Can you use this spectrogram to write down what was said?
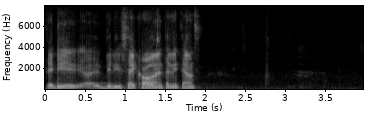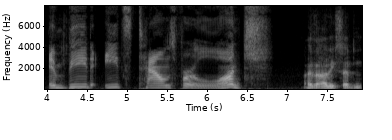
Did you uh, did you say Karl-Anthony Towns? Embiid eats Towns for lunch. I thought he said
